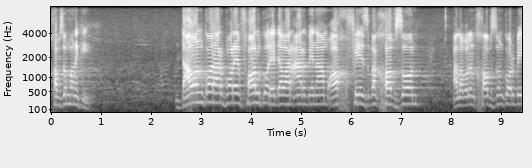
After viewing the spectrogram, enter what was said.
খবজন মানে কি? ডাউন করার পরে ফল করে দেওয়ার আরবি নাম অখফেজ বা খবজন আল্লাহ বলেন খবজন করবে?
